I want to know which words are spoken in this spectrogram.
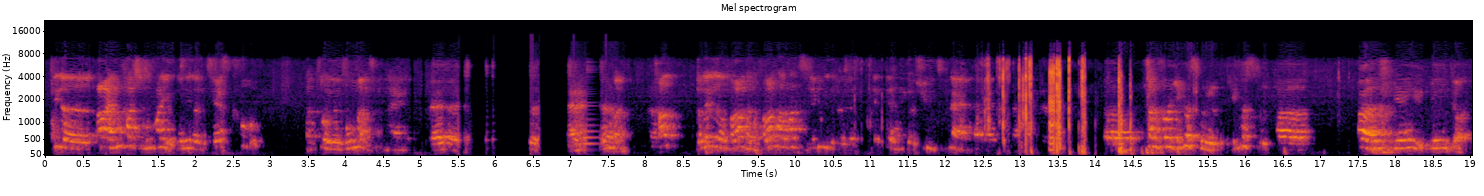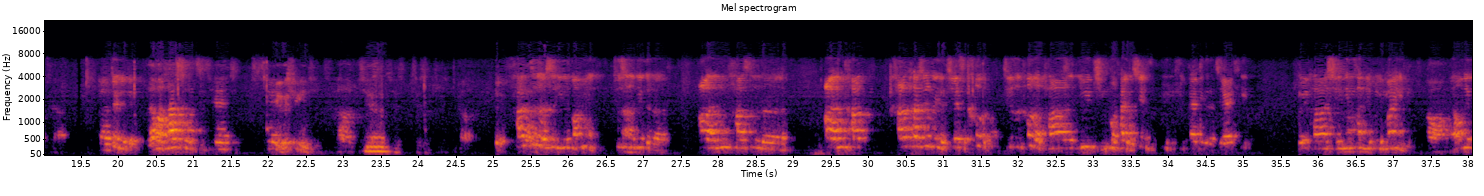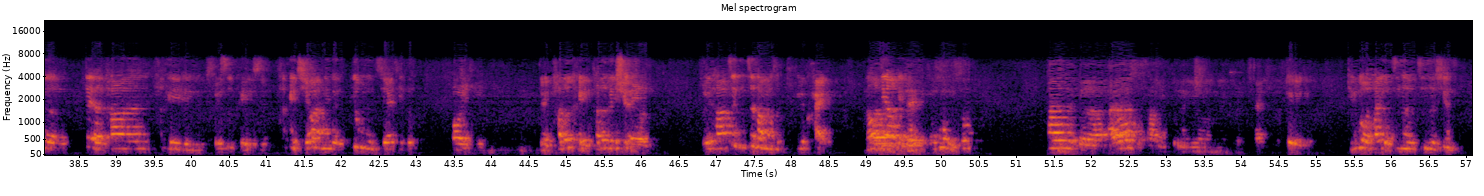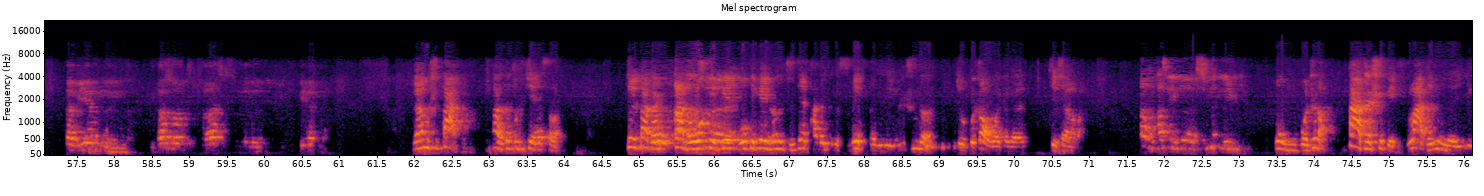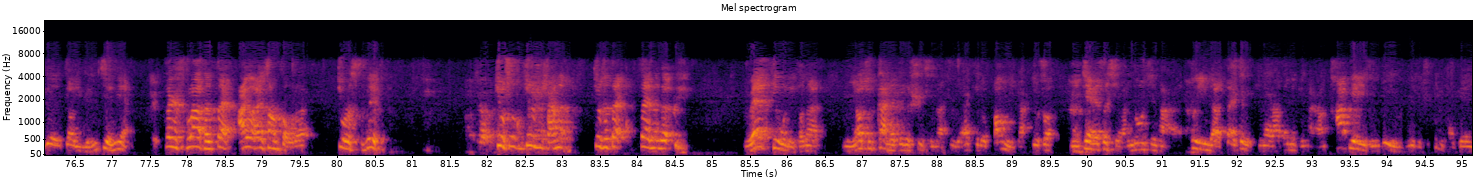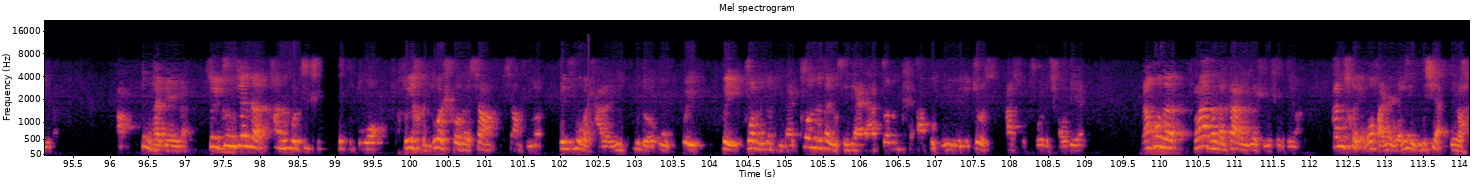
这个 RM 它其实它有个那个 JS Code，它做一个中转层来呃呃，是，哎中转，它和那个 Flutter Flutter 它直接用那个变变成那个虚拟机来来来来。呃，他们说一个是一个是它 RM 是编译编译掉的，呃，对对对。然后它是直接直接有个虚拟机，然后其实其实其实掉的。对，它这个是一个方面，就是那个 RM 它是 RM 它它它是用那个 JS Code 嘛，JS Code 它因为苹果它有限制，不允许带那个 JIT，所以它先天上就会慢一点。啊，然后那个 Data 它它可以随时可以是，它可以切换那个用的 GIT 都高一些，对，它都可以，它都可以选择，所以它这这方面是特别快的。然后第二点，对，等一下你说，它那个 iOS 上面不能用那个 Chat，对对对，苹苹果它有政策政策限制。在 VM 里面的，你刚说 Plus 是 VM 的，VM 是大头，大头它不是 GS 了。所以大头大头我可以编，我可以编译成直接它的那个 Swift 的那个原生的，就不绕过这个界限了吧？但是它是一个新的一个语言。不，我知道，Dart 是给 Flat 用的一个叫语言界面对，但是 Flat 在 iOS 上走的就是 Swift，啊这样就是就是啥呢？就是在在那个 Reactive 里头呢，你要去干的这个事情呢，是 Reactive 帮你干，就是说你 JS 写完东西呢，对应的在这个平台上，在那个平台上，它编译成对应的东西是动态编译的，啊，动态编译的，所中间呢，它能够支持的不多，所以很多时候呢，像像什么 Facebook 啥的，人家不得不为为专门的平台专门在用 CGI，专门开发不同的东西，就是他所说的桥边。然后呢，Flat 呢干了一个什么事情啊？干脆我反正人力无限，对吧？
